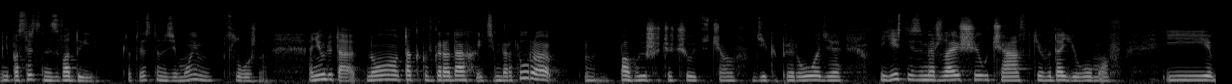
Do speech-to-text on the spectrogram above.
непосредственно из воды. Соответственно, зимой им сложно. Они улетают. Но так как в городах и температура повыше чуть-чуть, чем в дикой природе. И есть незамерзающие участки водоемов. и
